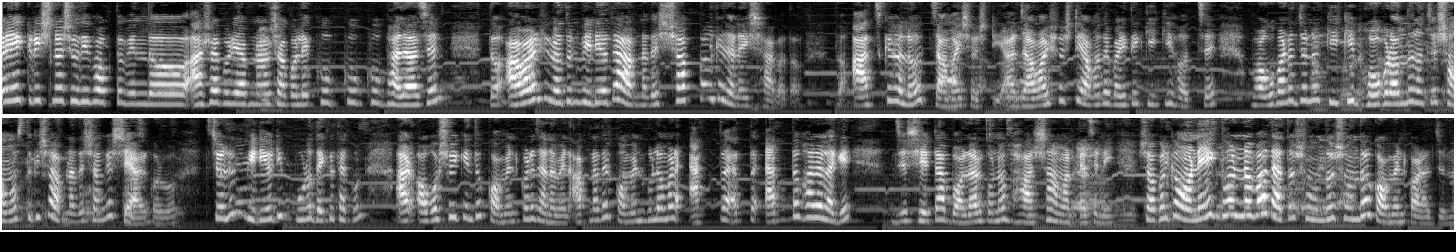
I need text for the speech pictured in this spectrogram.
হরে কৃষ্ণ সুধী ভক্তবৃন্দ আশা করি আপনারা সকলে খুব খুব খুব ভালো আছেন। তো আবার একটি নতুন ভিডিওতে আপনাদের সকলকে জানাই স্বাগত। তো আজকে হলো জামাই ষষ্ঠী। আর জামাই ষষ্ঠী আমাদের বাড়িতে কি কি হচ্ছে ভগবানের জন্য কি কি ভোগ রন্ধন হচ্ছে সমস্ত কিছু আপনাদের সঙ্গে শেয়ার করব। চলুন ভিডিওটি পুরো দেখতে থাকুন আর অবশ্যই কিন্তু কমেন্ট করে জানাবেন। আপনাদের কমেন্টগুলো আমার এত এত এত ভালো লাগে যে সেটা বলার কোনো ভাষা আমার কাছে নেই। সকলকে অনেক ধন্যবাদ এত সুন্দর সুন্দর কমেন্ট করার জন্য।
